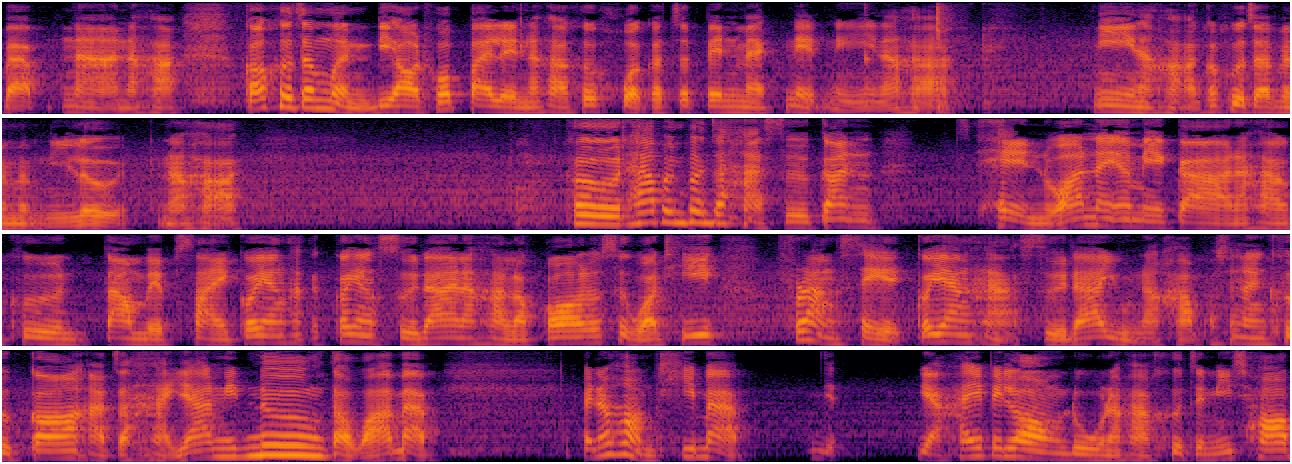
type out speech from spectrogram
แบบนานนะคะ ก็คือจะเหมือนดีออทั่วไปเลยนะคะ คือขวดก็จะเป็นแมกเนตนี้นะคะ นี่นะคะ ก็คือจะเป็นแบบนี้เลยนะคะ คือถ้าเพื่อนๆจะหาซื้อกันเห็นว่าในอเมริกานะคะ คือตามเว็บไซต์ก็ยังก็ยังซื้อได้นะคะ แล้วก็รู้สึกว่าที่ฝรั่งเศสก็ยังหาซื้อได้อยู่นะคะ เพราะฉะนั้นคือก็อาจจะหายากนิดนึง แต่ว่าแบบเป็นน้ำหอมที่แบบอยากให้ไปลองดูนะคะ คือเจมี่ชอบ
